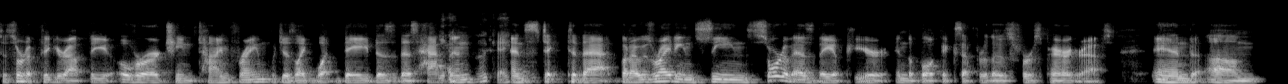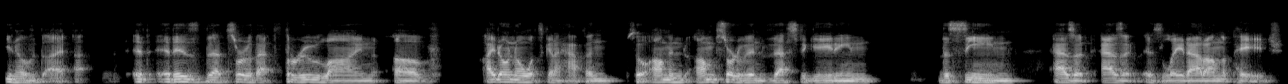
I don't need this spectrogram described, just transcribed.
to sort of figure out the overarching time frame, which is like what day does this happen, yeah, okay. and stick to that. But I was writing scenes sort of as they appear in the book, except for those first paragraphs. And um, you know, I, it, it is that sort of that through line of I don't know what's going to happen, so I'm in, I'm sort of investigating the scene as it as it is laid out on the page,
